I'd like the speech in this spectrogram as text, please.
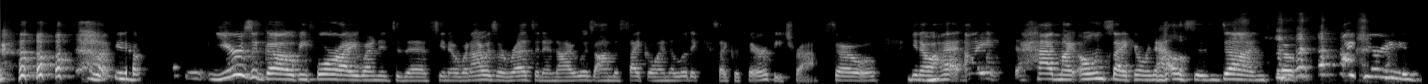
you know, years ago before I went into this, you know, when I was a resident, I was on the psychoanalytic psychotherapy track. So you know, mm-hmm. I, I had my own psychoanalysis done. So my journey is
